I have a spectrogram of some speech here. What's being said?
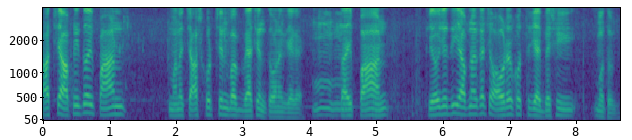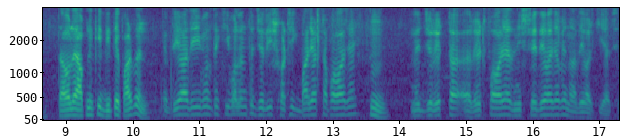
আচ্ছা আপনি তো ওই পান মানে চাষ করছেন বা বেচেন তো অনেক জায়গায়। তাই পান কেউ যদি আপনার কাছে অর্ডার করতে যায় বেশি মতন তাহলে আপনি কি দিতে পারবেন? দেওয়া দিই বলতে কি বলেন তো যদি সঠিক বাজারটা পাওয়া যায় হুম। ন্যায্য রেটটা রেট পাওয়া যায় নিশ্চয়ই দেওয়া যাবে না দেওয়ার কি আছে?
